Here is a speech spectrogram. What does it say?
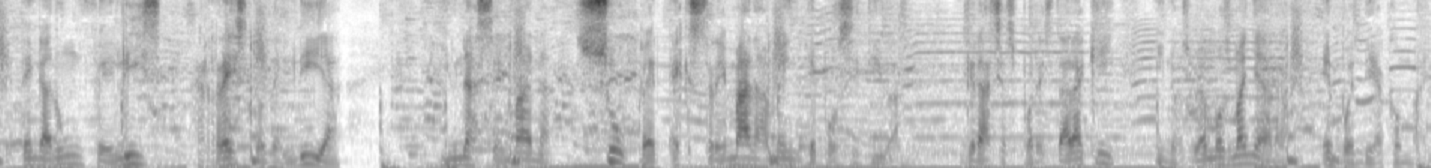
Que tengan un feliz resto del día y una semana súper extremadamente positiva. Gracias por estar aquí y nos vemos mañana en Buen Día con.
